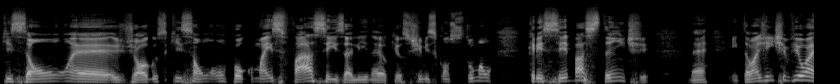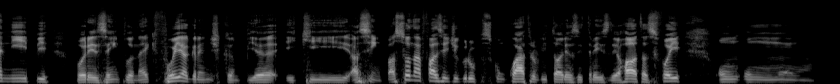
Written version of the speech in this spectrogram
que são é, jogos que são um pouco mais fáceis ali, né? Que os times costumam crescer bastante, né? Então a gente viu a NIP, por exemplo, né, que foi a grande campeã e que, assim, passou na fase de grupos com quatro vitórias e três derrotas, foi um, um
